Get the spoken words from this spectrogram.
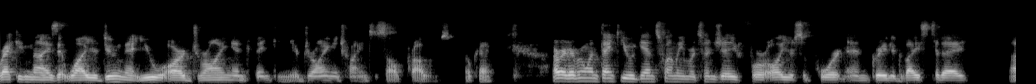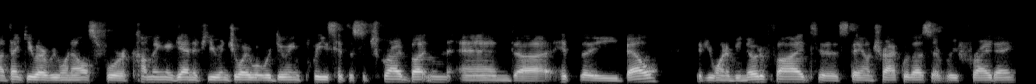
recognize that while you're doing that, you are drawing and thinking. You're drawing and trying to solve problems. Okay. All right, everyone. Thank you again, Swendly Mritunjay, for all your support and great advice today. Uh, thank you everyone else for coming. Again, if you enjoy what we're doing, please hit the subscribe button and uh, hit the bell if you want to be notified to stay on track with us every Friday.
